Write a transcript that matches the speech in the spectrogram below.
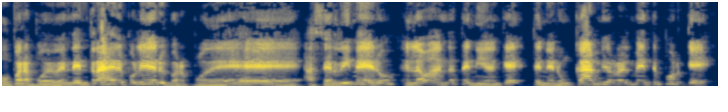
o para poder vender trajes de poliero y para poder hacer dinero en la banda, tenían que tener un cambio realmente porque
